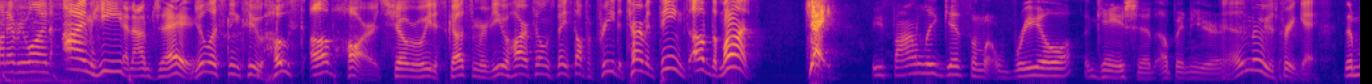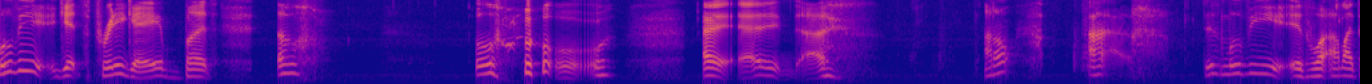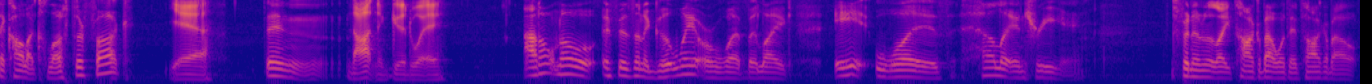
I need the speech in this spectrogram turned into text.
on, everyone? I'm Heath. And I'm Jay. You're listening to Host of Horrors, show where we discuss and review horror films based off of predetermined themes of the month. Jay! we finally get some real gay shit up in here. Yeah, this movie was pretty gay. The movie gets pretty gay, but oh, oh, I, I, I, I don't. I this movie is what I like to call a clusterfuck. Yeah, Then not in a good way. I don't know if it's in a good way or what, but like it was hella intriguing for them to like talk about what they talk about.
